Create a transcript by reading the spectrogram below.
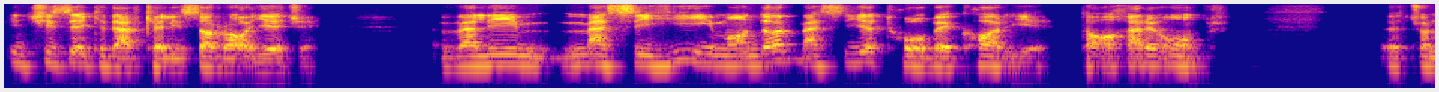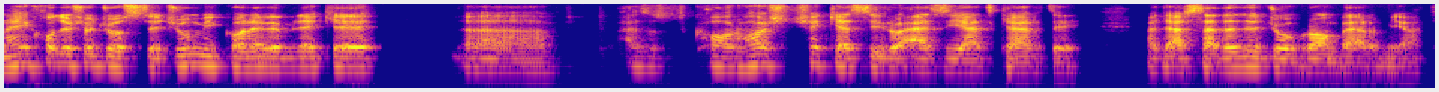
این چیزیه که در کلیسا رایجه. ولی مسیحی ایماندار مسیح توبه کاریه تا آخر عمر. چون هی خودش رو جستجو می‌کنه ببینه که از کارهاش چه کسی رو اذیت کرده و در صدد جبران برمیاد.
